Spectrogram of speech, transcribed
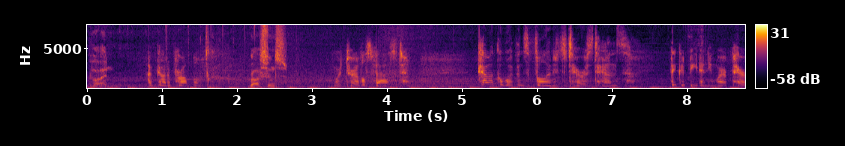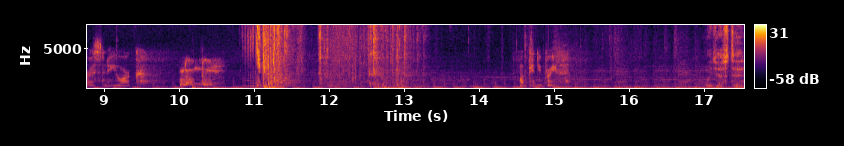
Occupied. I've got a problem. Russians? Word travels fast. Chemical weapons have fallen into terrorist hands. They could be anywhere. Paris, New York. London. When can you brief? We just did.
